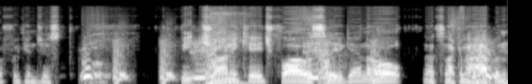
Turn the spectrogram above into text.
If we can just beat Johnny Cage flawlessly again. Oh, that's not gonna happen.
